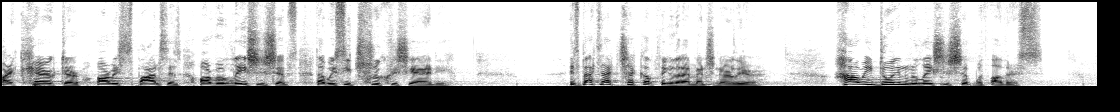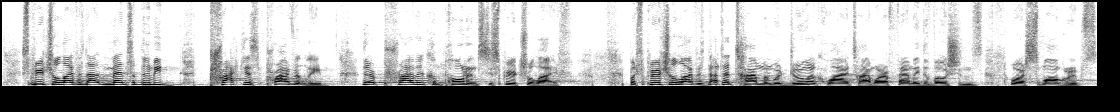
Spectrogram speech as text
our character, our responses, our relationships that we see true Christianity. It's back to that checkup thing that I mentioned earlier. How are we doing in relationship with others? Spiritual life is not meant something to be practiced privately. There are private components to spiritual life. But spiritual life is not that time when we're doing our quiet time or our family devotions or our small groups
